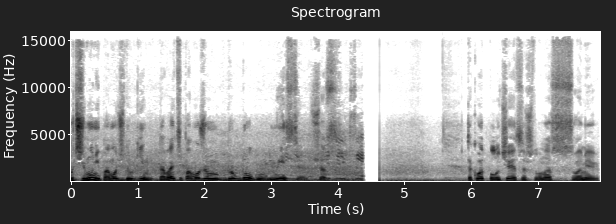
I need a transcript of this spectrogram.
почему не помочь другим? Давайте поможем друг другу вместе сейчас. Так вот, получается, что у нас с вами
